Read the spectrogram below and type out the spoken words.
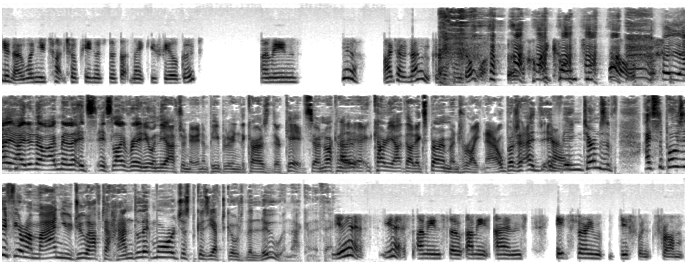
You know, when you touch your penis, does that make you feel good? I mean, yeah. I don't know because I haven't got one. So I can't tell. I, I, I, don't know. I mean, it's it's live radio in the afternoon, and people are in the cars with their kids. So I'm not going to oh. carry out that experiment right now. But uh, no. in terms of, I suppose if you're a man, you do have to handle it more, just because you have to go to the loo and that kind of thing. Yes, yes. I mean, so I mean, and it's very different from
